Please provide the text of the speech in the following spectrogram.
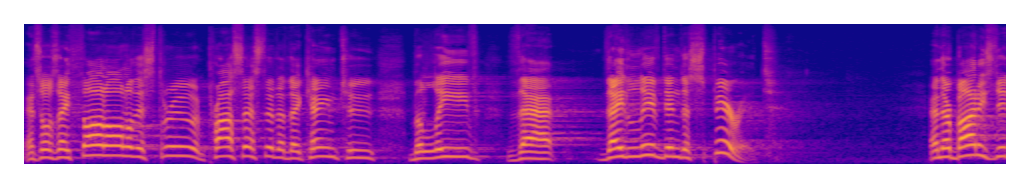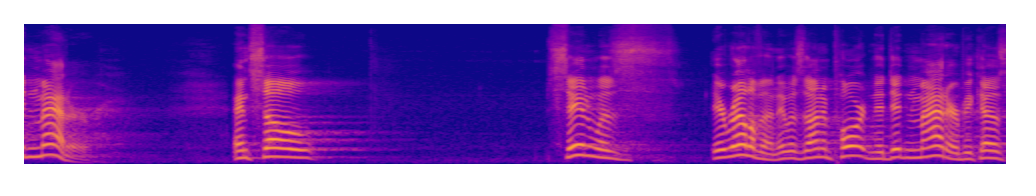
And so, as they thought all of this through and processed it, and they came to believe that they lived in the Spirit and their bodies didn't matter. And so sin was irrelevant, it was unimportant, it didn't matter because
